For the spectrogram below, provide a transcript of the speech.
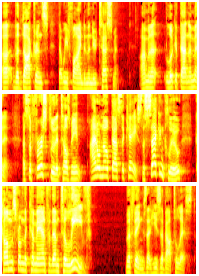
uh, the doctrines that we find in the New Testament. I'm going to look at that in a minute. That's the first clue that tells me I don't know if that's the case. The second clue comes from the command for them to leave the things that he's about to list.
